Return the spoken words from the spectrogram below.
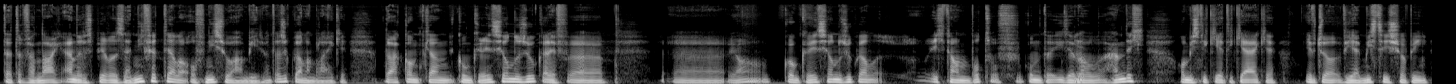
dat er vandaag andere spelers dat niet vertellen of niet zo aanbieden? Want dat is ook wel een belangrijke. Daar komt kan concurrentieonderzoek, uh, ja, concurrentieonderzoek wel echt aan bod? Of komt dat, is dat wel handig om eens een keer te kijken, eventueel via mystery shopping,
